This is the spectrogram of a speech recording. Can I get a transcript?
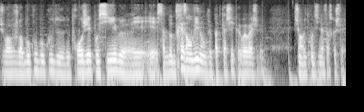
Je vois, beaucoup, beaucoup de, projets possibles et, ça me donne très envie, donc je vais pas te cacher que ouais, ouais, je vais, j'ai envie de continuer à faire ce que je fais.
